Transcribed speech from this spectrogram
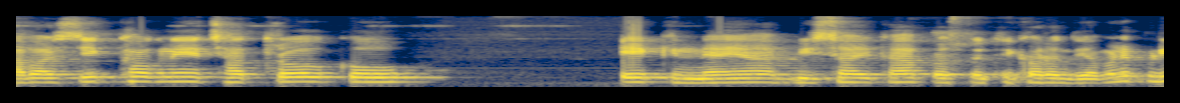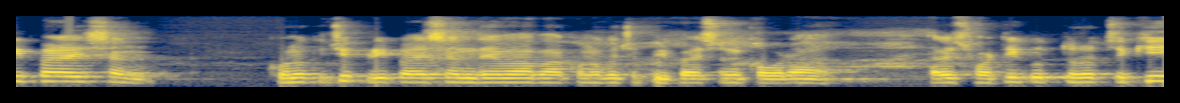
আবার শিক্ষক ने छात्रों को एक नया বিষয় का প্রস্তুতিকরণ দেওয়া মানে প্রিপারেশন কোনো কিছু প্রিপারেশন দেওয়া বা কোনো কিছু প্রিপারেশন করা তাহলে সঠিক উত্তর হচ্ছে কি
